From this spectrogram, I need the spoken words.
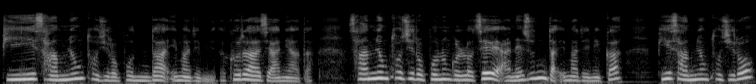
비사업용 토지로 본다 이 말입니다. 그러하지 아니하다. 사업용 토지로 보는 걸로 제외 안 해준다 이 말이니까 비사업용 토지로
